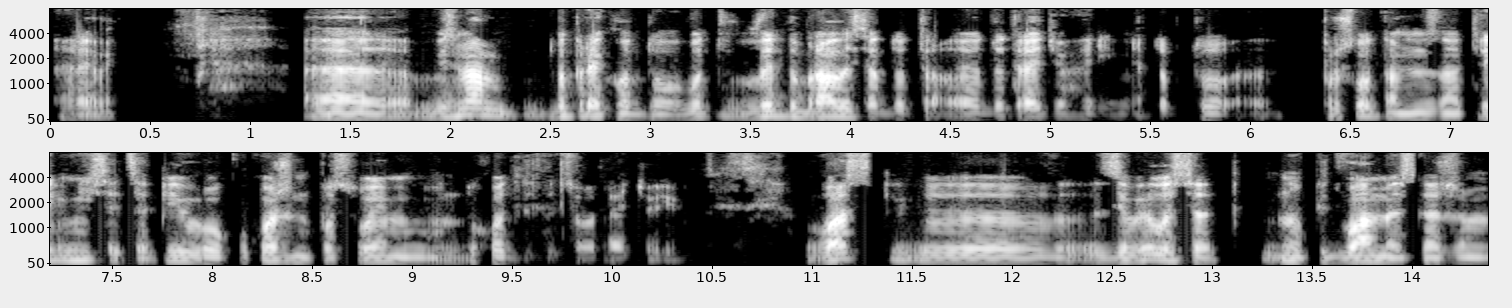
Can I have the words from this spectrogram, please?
гривень. Е, Візьмемо до прикладу, от ви добралися до, до третього рівня, тобто е, пройшло там, не знаю, три місяці, півроку, кожен по-своєму доходить до цього третього рівня. У вас е, з'явилося ну, під вами, скажімо,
